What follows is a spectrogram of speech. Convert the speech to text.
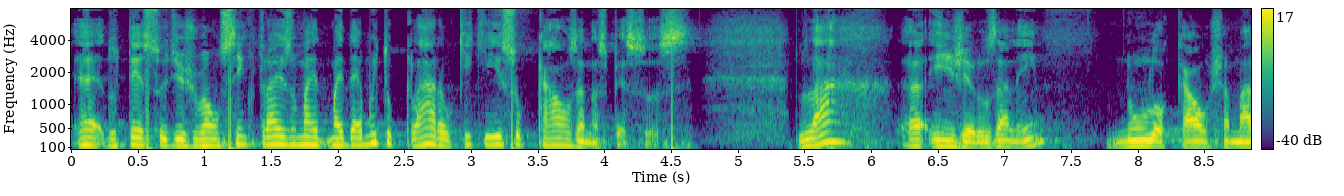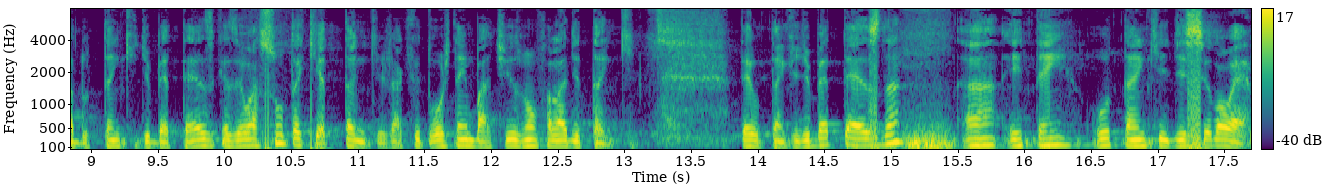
é, do texto de João 5, traz uma, uma ideia muito clara o que, que isso causa nas pessoas. Lá ah, em Jerusalém, num local chamado Tanque de Betesda, quer dizer, o assunto aqui é tanque, já que hoje tem batismo, vamos falar de tanque. Tem o tanque de Betesda ah, e tem o tanque de Siloé.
